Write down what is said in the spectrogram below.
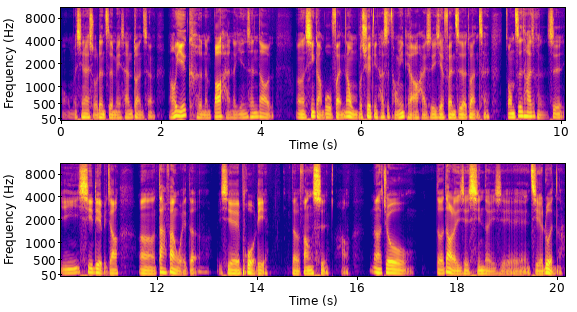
我们现在所认知的眉山断层，然后也可能包含了延伸到呃新港部分。那我们不确定它是同一条还是一些分支的断层。总之，它是可能是一系列比较呃大范围的一些破裂的方式。好，那就得到了一些新的一些结论啊。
